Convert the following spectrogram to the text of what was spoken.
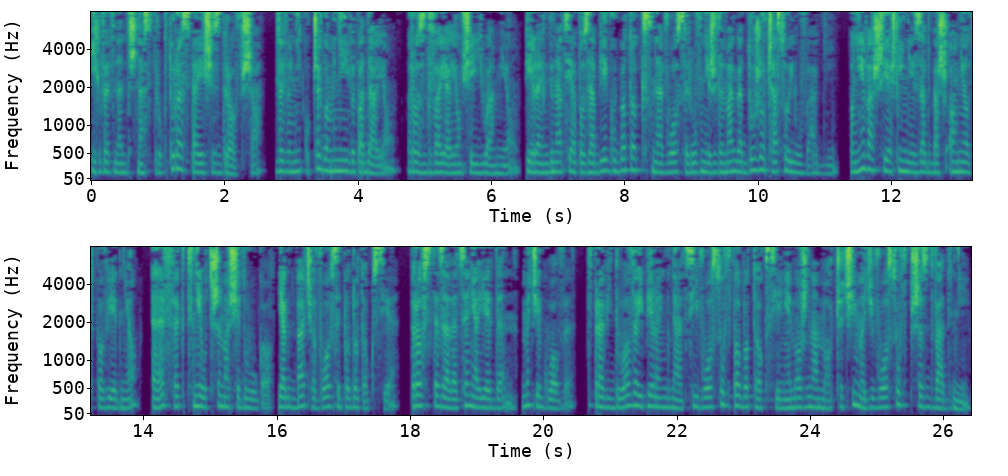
Ich wewnętrzna struktura staje się zdrowsza, w wyniku czego mniej wypadają, rozdwajają się i łamią. Pielęgnacja po zabiegu botoks na włosy również wymaga dużo czasu i uwagi, ponieważ jeśli nie zadbasz o nie odpowiednio, efekt nie utrzyma się długo. Jak dbać o włosy po botoksie? Proste zalecenia 1. Mycie głowy. W prawidłowej pielęgnacji włosów po botoksie nie można moczyć i myć włosów przez dwa dni,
